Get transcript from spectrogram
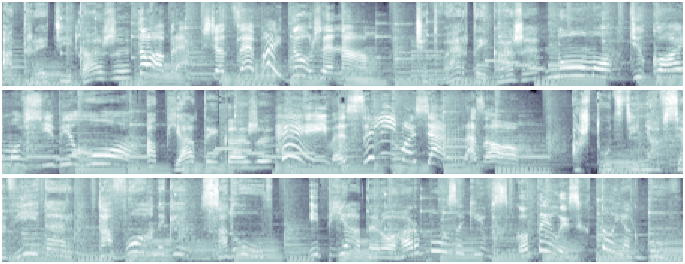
а третій каже, Добре, що це байдуже нам. четвертий каже, Нумо, тікаймо всі бігом. а п'ятий каже. Гей, веселімося разом. Аж тут здійнявся вітер та вогники задув. І п'ятеро гарбузиків скотились, хто як був.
